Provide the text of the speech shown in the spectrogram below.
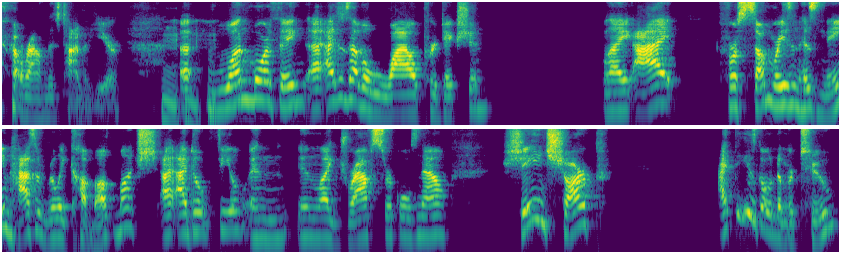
around this time of year. Mm-hmm. Uh, one more thing, I, I just have a wild prediction. Like I for some reason his name hasn't really come up much. I, I don't feel in in like draft circles now. Shaedon Sharpe I think he's going number two.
